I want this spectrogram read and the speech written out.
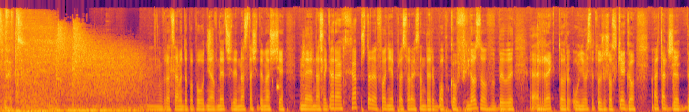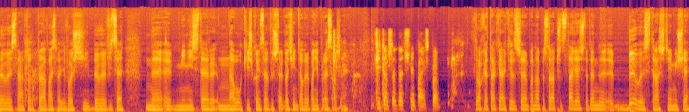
wnet. Wracamy do popołudnia wnet 17.17 na zegarach, a przy telefonie profesor Aleksander Bobko, filozof, były rektor Uniwersytetu Rzeszowskiego, ale także były senator Prawa i Sprawiedliwości, były wiceminister nauki i szkolnictwa wyższego. Dzień dobry panie profesorze. Witam serdecznie Państwa. Trochę tak jak zacząłem pana profesora przedstawiać, to ten były strasznie mi się y,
